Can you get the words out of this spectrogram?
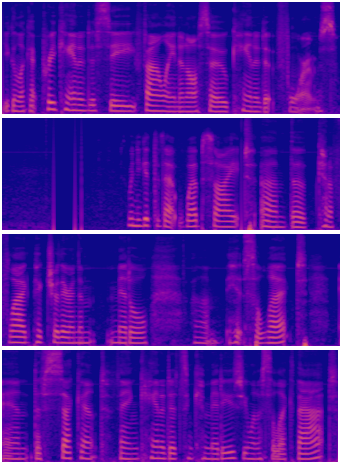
you can look at pre-candidacy filing and also candidate forms. When you get to that website, um, the kind of flag picture there in the middle, um, hit select, and the second thing, candidates and committees, you want to select that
